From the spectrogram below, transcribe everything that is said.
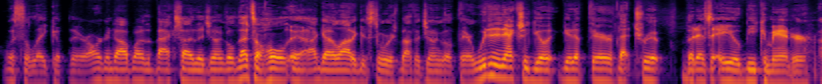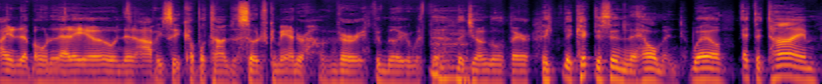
what's the lake up there? Arghandab by the backside of the jungle. That's a whole. Yeah, I got a lot of good stories about the jungle up there. We didn't actually go get up there that trip, but as an AOB commander, I ended up owning that AO, and then obviously a couple of times as SOTF commander. I'm very familiar with the, mm-hmm. the jungle up there. They, they, kicked us into the Helmand. Well, at the time,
